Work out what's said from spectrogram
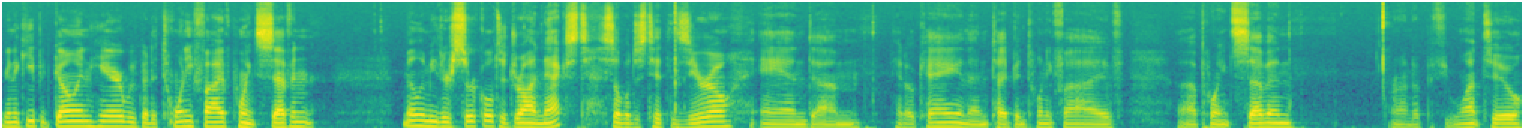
We're going to keep it going here. We've got a 25.7 millimeter circle to draw next. So we'll just hit the zero and um, hit OK and then type in 25.7. Round up if you want to.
